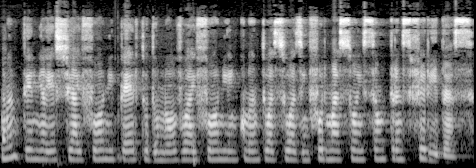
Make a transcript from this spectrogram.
Mantenha este iPhone perto do novo iPhone enquanto as suas informações são transferidas.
